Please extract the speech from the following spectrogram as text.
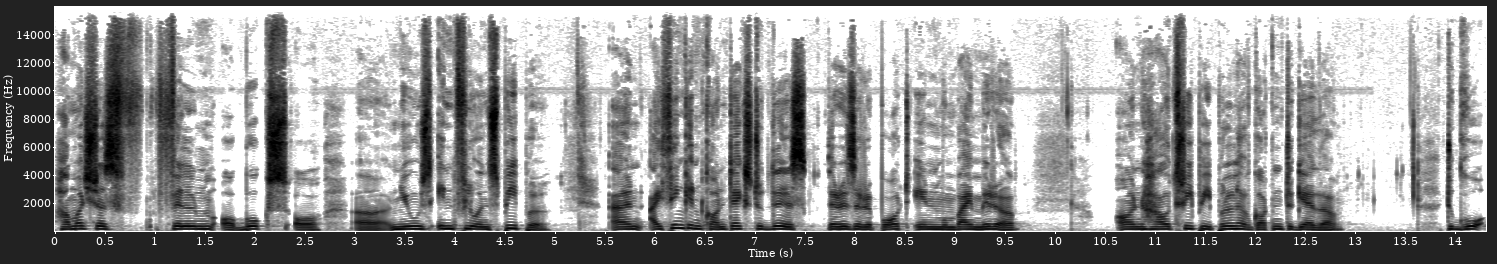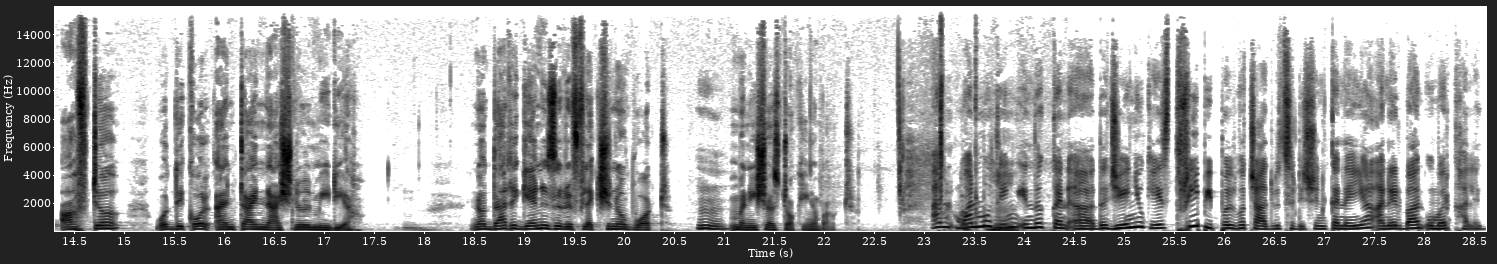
how much does film or books or uh, news influence people and i think in context to this there is a report in mumbai mirror on how three people have gotten together to go after what they call anti-national media mm. now that again is a reflection of what mm. manisha is talking about and one more thing, in the uh, the JNU case, three people were charged with sedition: Kanhaiya, Anirban, Umar Khalid.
